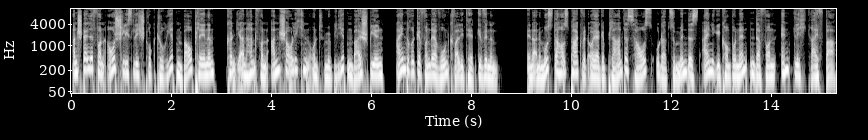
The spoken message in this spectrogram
Anstelle von ausschließlich strukturierten Bauplänen könnt ihr anhand von anschaulichen und möblierten Beispielen Eindrücke von der Wohnqualität gewinnen. In einem Musterhauspark wird euer geplantes Haus oder zumindest einige Komponenten davon endlich greifbar.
